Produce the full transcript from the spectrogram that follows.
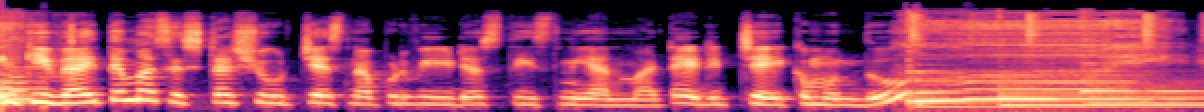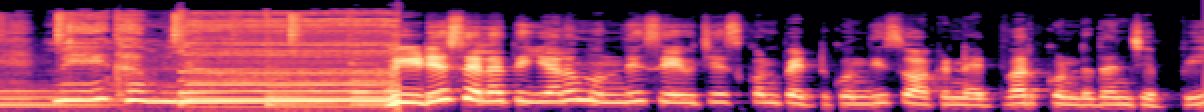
ఇంక ఇవైతే మా సిస్టర్ షూట్ చేసినప్పుడు వీడియోస్ తీసినాయి అనమాట. ఎడిట్ చేయకముందు. వీడియోస్ ఎలా తీయాలో ముందే సేవ్ చేసుకొని పెట్టుకుంది. సో, అక్కడ నెట్‌వర్క్ ఉండదని చెప్పి.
